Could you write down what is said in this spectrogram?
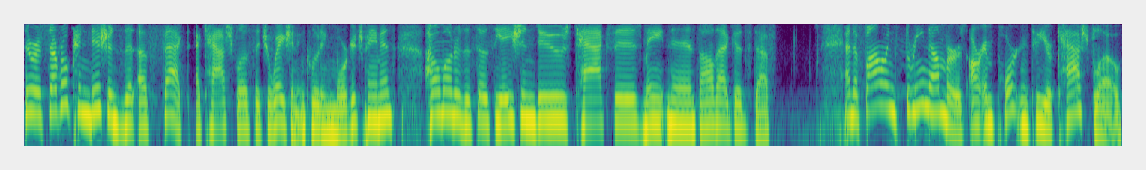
There are several conditions that affect a cash flow situation, including mortgage payments, homeowners association dues, taxes, maintenance, all that good stuff. And the following three numbers are important to your cash flow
